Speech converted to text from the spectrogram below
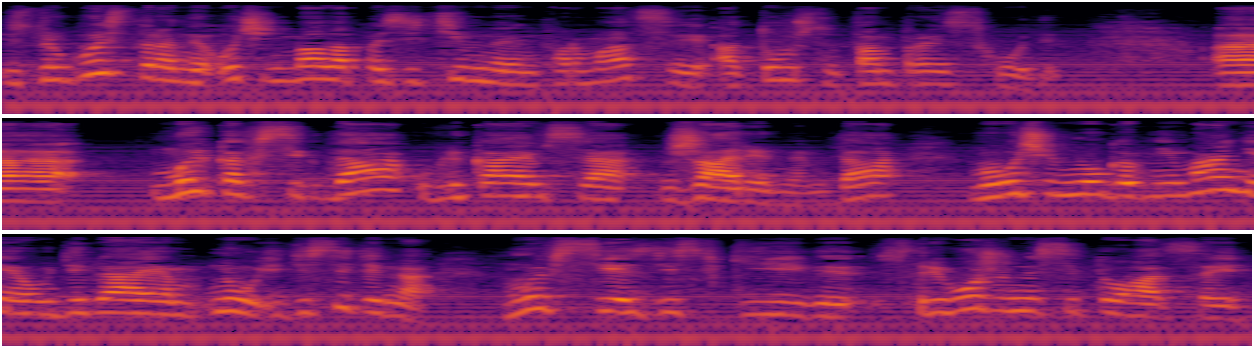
И с другой стороны, очень мало позитивной информации о том, что там происходит. Э, Мы, как всегда, увлекаемся жареным, да, мы очень много внимания уделяем, ну и действительно, мы все здесь в Киеве встревожены ситуацией,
